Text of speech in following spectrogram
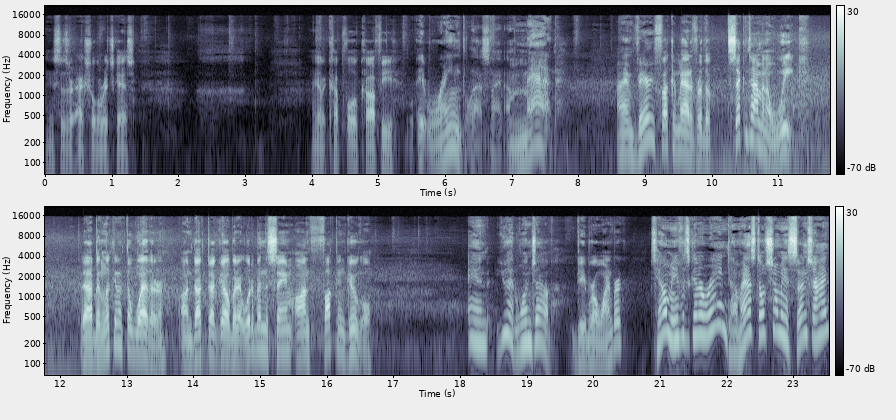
I guess those are actual rich guys. I got a cup full of coffee. It rained last night. I'm mad. I am very fucking mad for the second time in a week that I've been looking at the weather on DuckDuckGo, but it would have been the same on fucking Google. And you had one job, Gabriel Weinberg. Tell me if it's gonna rain, dumbass. Don't show me a sunshine.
